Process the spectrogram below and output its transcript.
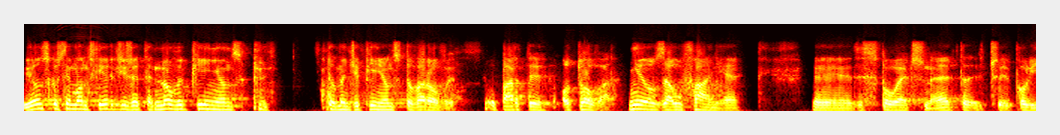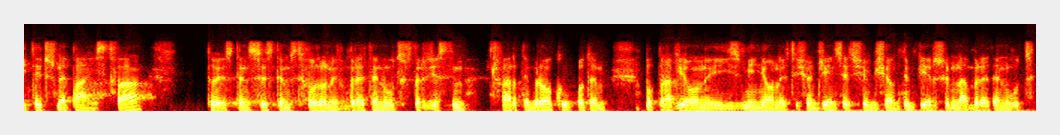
W związku z tym on twierdzi, że ten nowy pieniądz to będzie pieniądz towarowy, oparty o towar, nie o zaufanie społeczne czy polityczne państwa, to jest ten system stworzony w Bretton Woods w 1944 roku, potem poprawiony i zmieniony w 1971 na Bretton Woods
